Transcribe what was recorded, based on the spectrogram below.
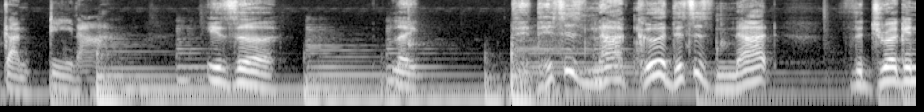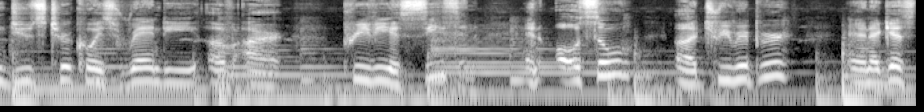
cantina, is uh, like, th- this is not good. This is not the drug induced turquoise Randy of our previous season. And also, uh, Tree Ripper, and I guess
